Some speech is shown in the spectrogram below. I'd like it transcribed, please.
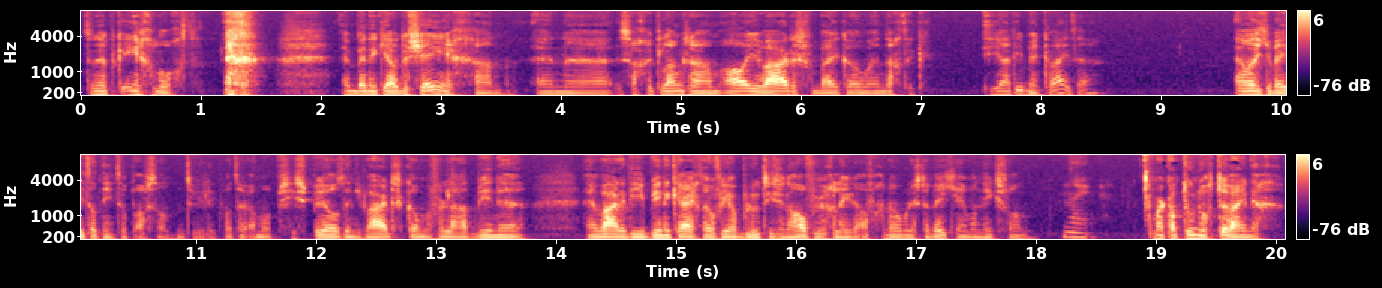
Toen heb ik ingelogd. en ben ik jouw dossier ingegaan. En eh, zag ik langzaam al je waardes voorbij komen. En dacht ik, ja, die ben ik kwijt, hè? En want je weet dat niet op afstand natuurlijk, wat er allemaal precies speelt. En die waardes komen verlaat binnen. En waarden die je binnenkrijgt over jouw bloed, die is een half uur geleden afgenomen. Dus daar weet je helemaal niks van. Nee. Maar ik had toen nog te weinig.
